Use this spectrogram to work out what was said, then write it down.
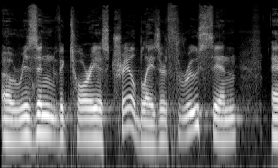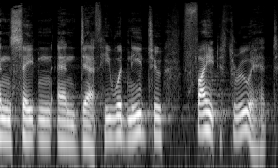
a risen, victorious trailblazer through sin and Satan and death. He would need to fight through it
